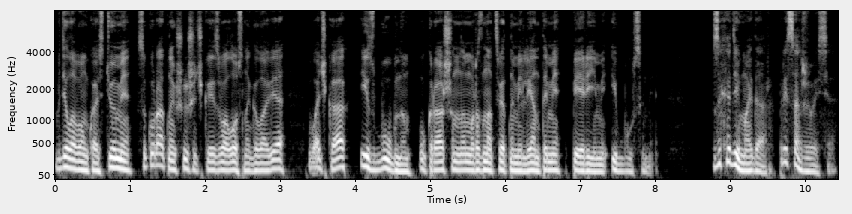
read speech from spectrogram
в деловом костюме, с аккуратной шишечкой из волос на голове, в очках и с бубном, украшенным разноцветными лентами, перьями и бусами. «Заходи, Майдар, присаживайся».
